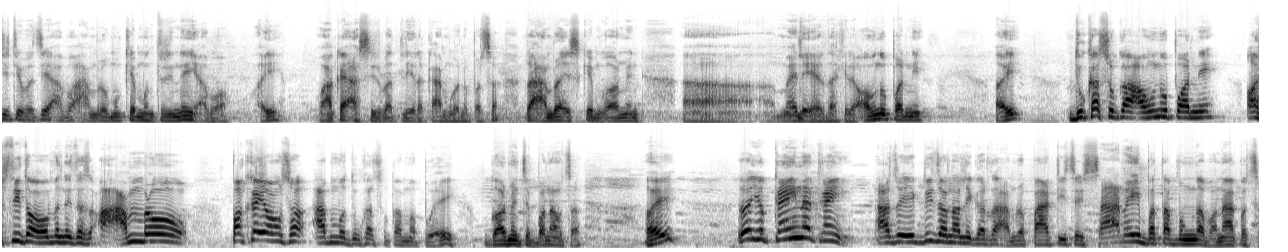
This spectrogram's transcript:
जित्योपछि अब हाम्रो मुख्यमन्त्री नै अब है? उहाँकै आशीर्वाद लिएर काम गर्नुपर्छ र हाम्रो एसकेएम गभर्मेन्ट मैले हेर्दाखेरि आउनुपर्ने है दुःख सुख आउनुपर्ने अस्ति त हो भने त हाम्रो पक्कै आउँछ अब म दुःख सुखमा पुगेँ गभर्मेन्ट चाहिँ बनाउँछ है र यो काहीँ न काहीँ आज एक दुईजनाले गर्दा हाम्रो पार्टी चाहिँ साह्रै बत्ताबुङ्गा बनाएको छ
